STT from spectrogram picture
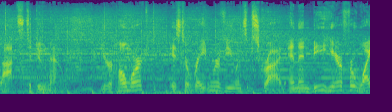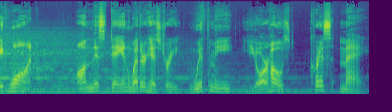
lots to do now. Your homework is to rate and review and subscribe, and then be here for White Juan on this day in weather history with me, your host, Chris May.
